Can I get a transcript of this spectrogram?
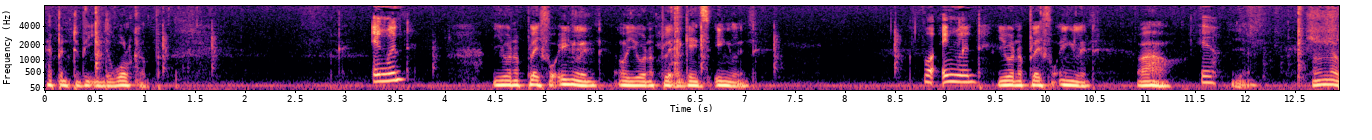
happen to be in the World Cup? England. You want to play for England or you want to play against England? For England. You want to play for England? Wow. Yeah. Yeah. No,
